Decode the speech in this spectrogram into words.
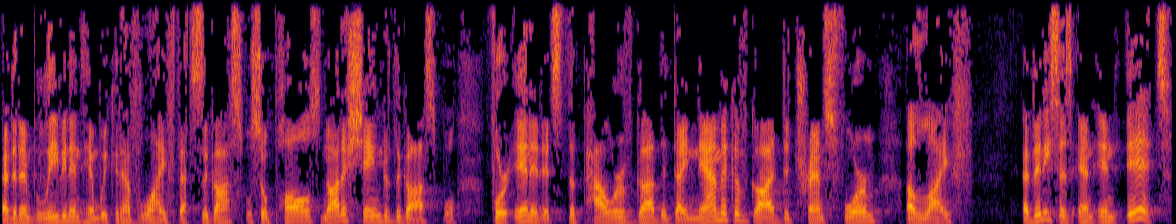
And that in believing in him, we could have life. That's the gospel. So Paul's not ashamed of the gospel, for in it, it's the power of God, the dynamic of God to transform a life. And then he says, and in it,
